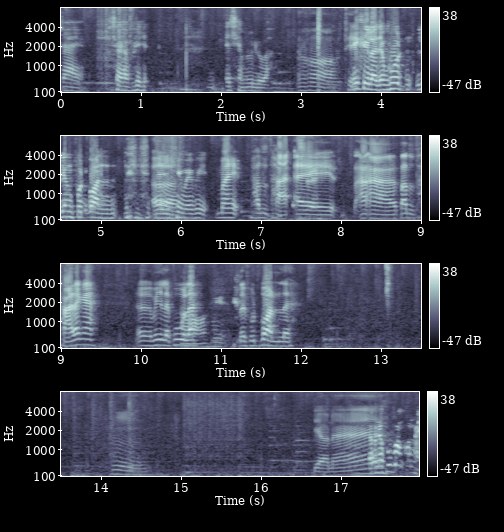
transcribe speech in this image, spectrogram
ใช่ใช่ครับพี่ได้แชมป์รัวอ๋อเทๆนี่คือเราจะพูดเรื่องฟุตบอลเอในอที่ไหมพี่ ไม่พันสุดท้ายไออ่าอ่าตอนสุดท้ายแล้วไง เออไม่มีอะไรพูดแล้วอ๋อพี่เลยฟุตบอลเลย อืม เดี๋ยวนะแล้วนักฟุตบอลคนไหน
